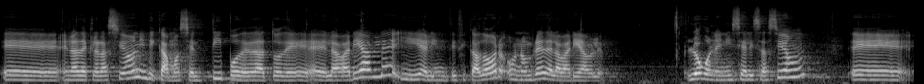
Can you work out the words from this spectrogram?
Eh, en la declaración indicamos el tipo de dato de eh, la variable y el identificador o nombre de la variable. Luego, en la inicialización, eh,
